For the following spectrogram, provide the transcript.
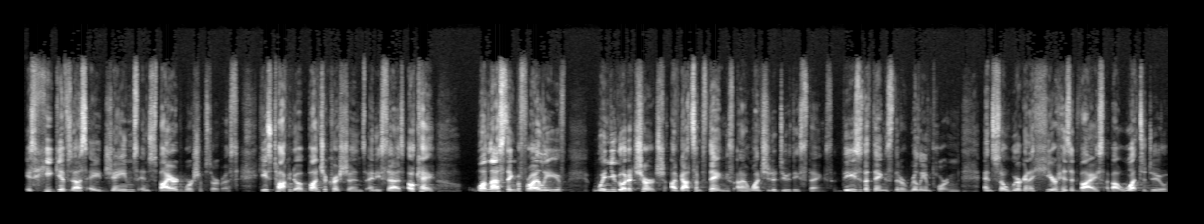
is he gives us a James inspired worship service. He's talking to a bunch of Christians and he says, okay, one last thing before I leave. When you go to church, I've got some things and I want you to do these things. These are the things that are really important. And so we're going to hear his advice about what to do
